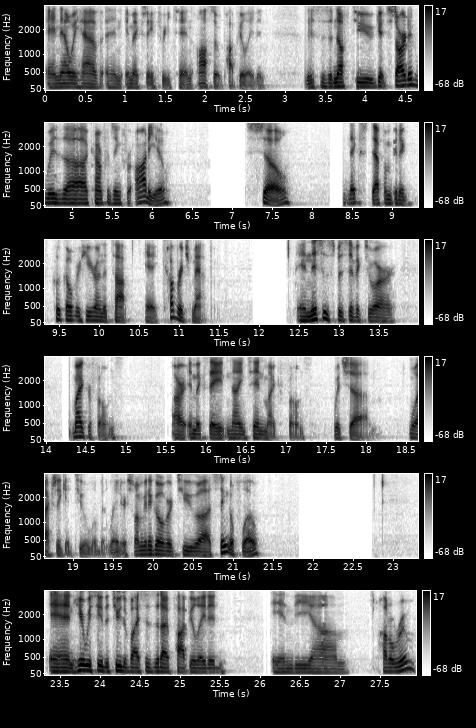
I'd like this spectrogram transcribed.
And now we have an MXA 310 also populated. This is enough to get started with uh, conferencing for audio. So next step, I'm going to click over here on the top uh, coverage map. And this is specific to our microphones, our MXA 910 microphones, which uh, we'll actually get to a little bit later. So I'm going to go over to uh, flow. And here we see the two devices that I've populated in the um, huddle room.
